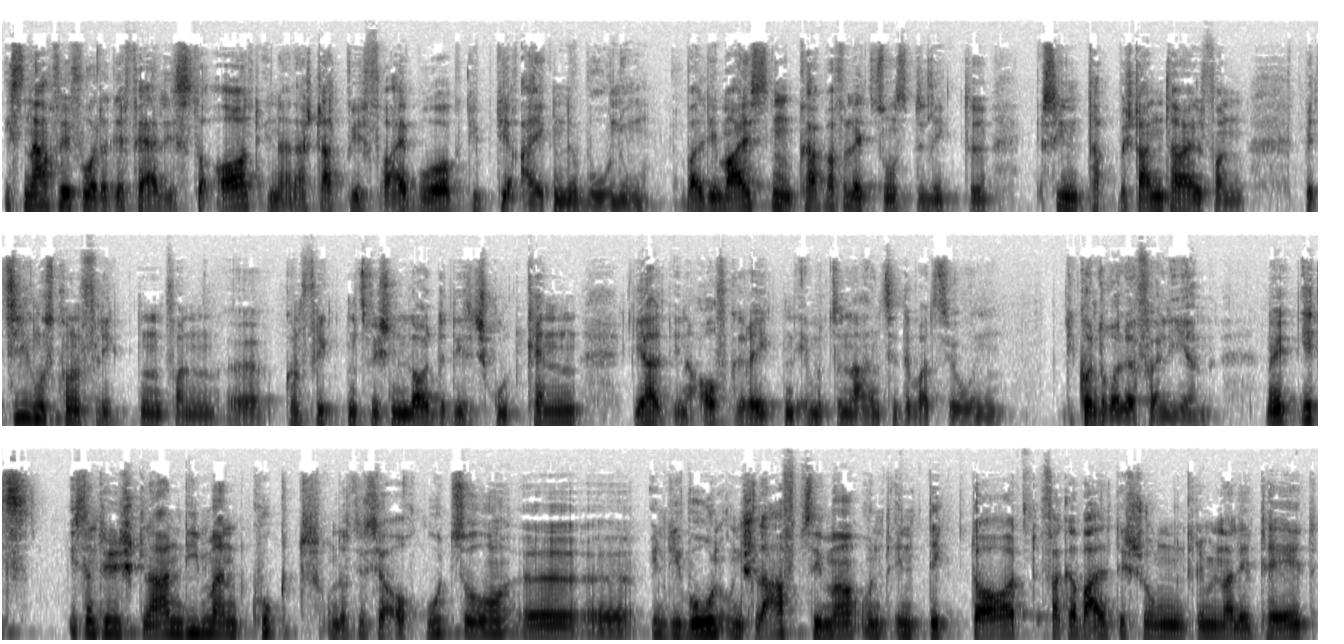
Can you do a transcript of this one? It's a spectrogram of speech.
ist nach wie vor der gefährlichste Ort in einer Stadt wie Freiburg die, die eigene Wohnung. Weil die meisten Körperverletzungsdelikte sind Bestandteil von Beziehungskonflikten, von äh, Konflikten zwischen Leuten, die sich gut kennen, die halt in aufgeregten emotionalen Situationen die Kontrolle verlieren. Ne, jetzt ist natürlich klar, niemand guckt, und das ist ja auch gut so, äh, in die Wohn- und Schlafzimmer und entdeckt dort Vergewaltigungen, Kriminalität.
